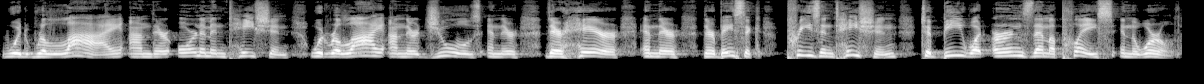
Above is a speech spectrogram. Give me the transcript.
would rely on their ornamentation, would rely on their jewels and their, their hair and their, their basic presentation to be what earns them a place in the world.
